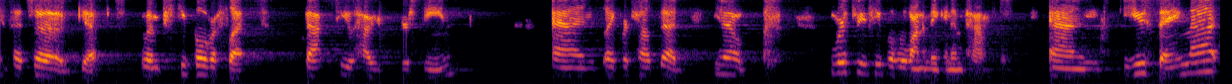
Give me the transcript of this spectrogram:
such a gift when people reflect back to you how you're seen. And like Raquel said, you know, we're three people who want to make an impact. And you saying that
